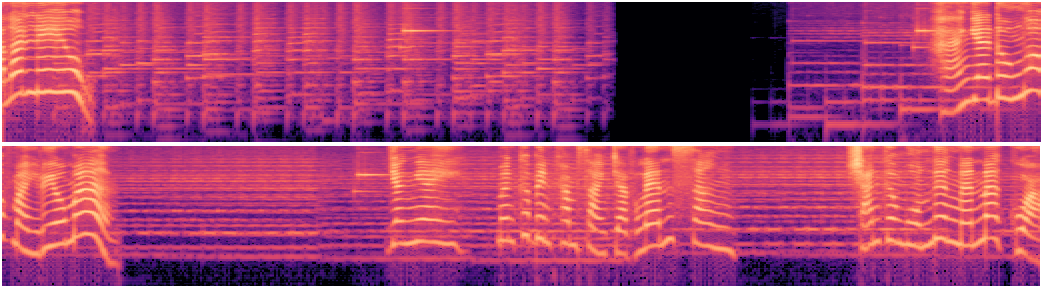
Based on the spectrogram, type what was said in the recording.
ารเลวหางยาดงงอกใหม่เรียวมาก ยังไงมันก็เป็นคำสั่งจากแลนซัง ฉันกังวลเรื่องนั้นมากกว่า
